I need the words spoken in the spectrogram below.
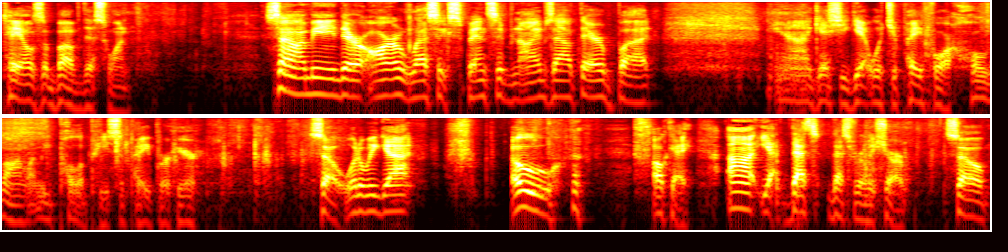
tails above this one. So, I mean, there are less expensive knives out there, but yeah, I guess you get what you pay for. Hold on, let me pull a piece of paper here. So, what do we got? Oh, okay. Uh, yeah, that's that's really sharp. So,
